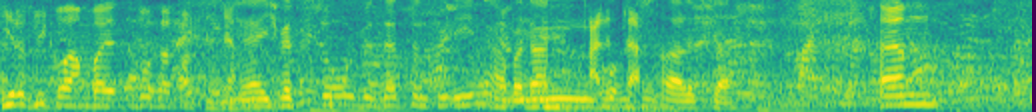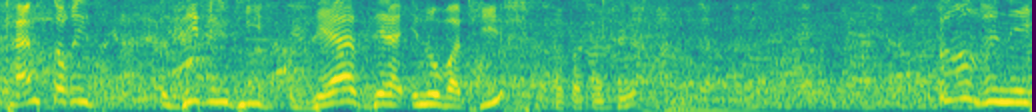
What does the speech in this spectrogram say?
hier das Mikro haben, weil so hört man es nicht mehr. Ja, ich werde es so übersetzen für ihn, aber dann. Alles klar. Alles klar. Ähm, Time Stories ist definitiv sehr, sehr innovativ. Irrsinnig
